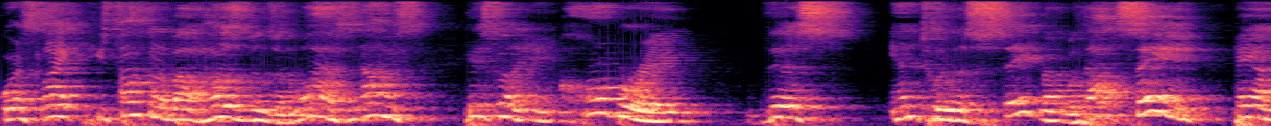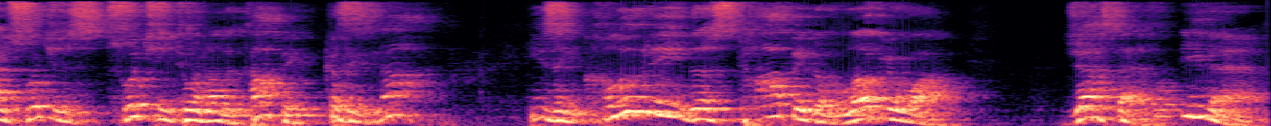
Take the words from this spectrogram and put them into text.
where it's like he's talking about husbands and wives, and now he's, he's going to incorporate this into this statement without saying, hey, I'm switching, switching to another topic, because he's not. He's including this topic of love your wife, just as, or even as.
